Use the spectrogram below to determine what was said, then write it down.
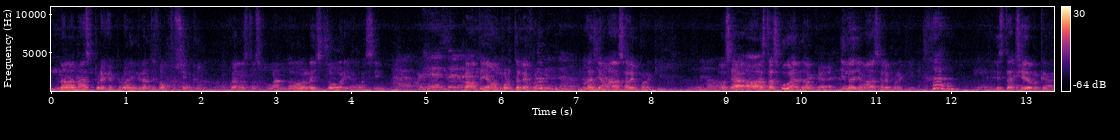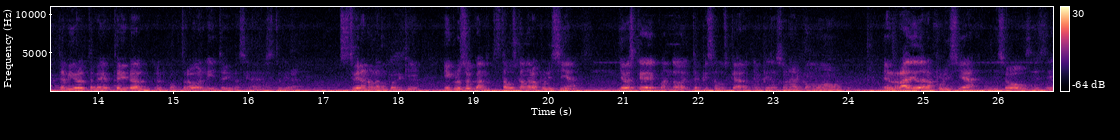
Nada más, por ejemplo, en Grand Theft Auto 5, cuando estás jugando la historia o así, cuando te llaman por teléfono, las llamadas salen por aquí. O sea, Ah. estás jugando y la llamada sale por aquí. Y está chido porque te vibra el teléfono, te vibra el, el control y te vibra así como si estuvieran, si estuvieran hablando por aquí. Incluso cuando te está buscando la policía, ya ves que cuando te empieza a buscar empieza a sonar como el radio de la policía y dice, oh, Sí, sí.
